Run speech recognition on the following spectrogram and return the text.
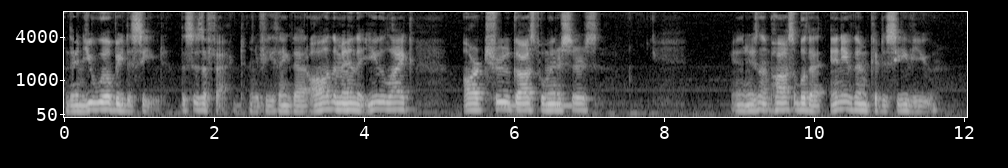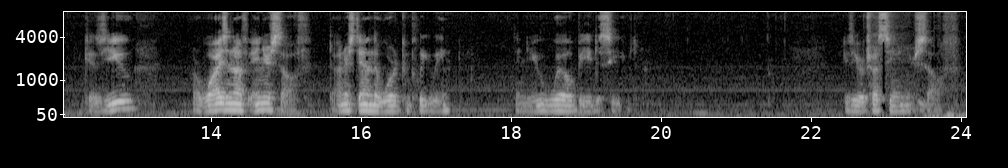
then you will be deceived. This is a fact. And if you think that all the men that you like are true gospel ministers, and it is not possible that any of them could deceive you, because you are wise enough in yourself to understand the word completely, then you will be deceived. Because you are trusting in yourself.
